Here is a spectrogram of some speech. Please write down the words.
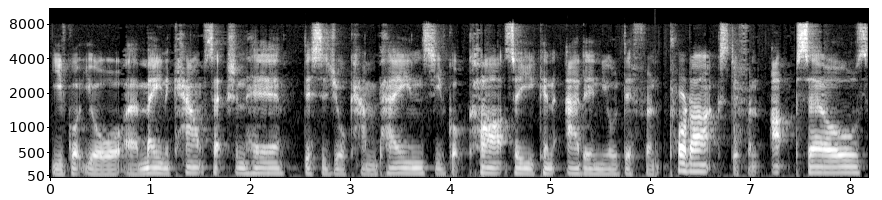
You've got your uh, main account section here. This is your campaigns. You've got cart so you can add in your different products, different upsells.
